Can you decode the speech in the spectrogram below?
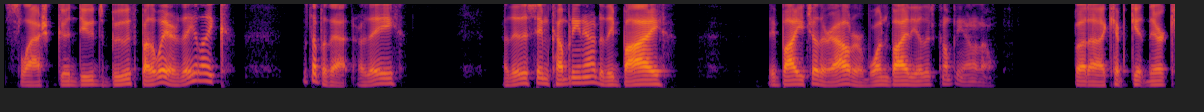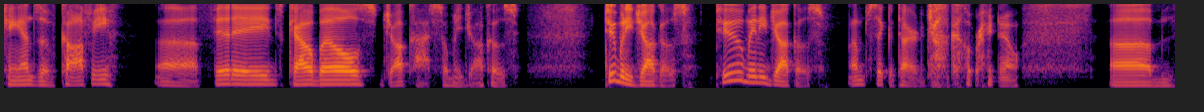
slash Good Dudes booth. By the way, are they like what's up with that? Are they are they the same company now? Do they buy they buy each other out or one buy the other company? I don't know. But uh, I kept getting their cans of coffee, uh, Fit Aids, cowbells, jock. So many Jockos. Too many Jockos. Too many Jockos. I'm sick and tired of Jocko right now. Um,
